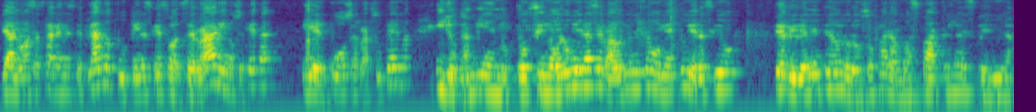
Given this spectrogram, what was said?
ya no vas a estar en este plano, tú tienes que cerrar y no sé qué tal y él pudo cerrar su tema. Y yo también, doctor, si no lo hubiera cerrado yo en ese momento, hubiera sido terriblemente doloroso para ambas partes la despedida.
